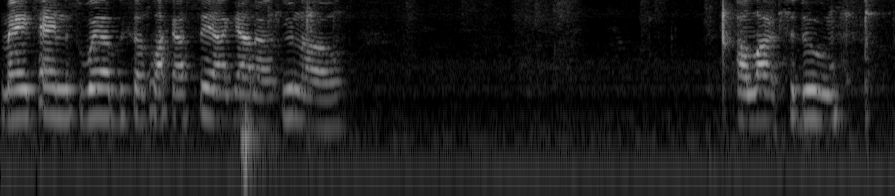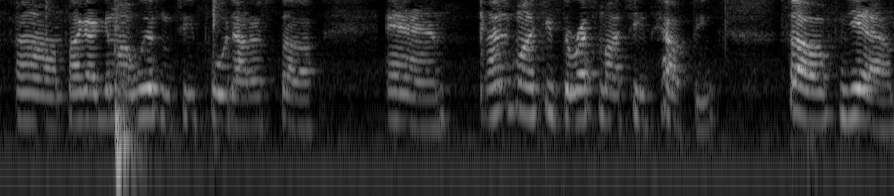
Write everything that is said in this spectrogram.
maintained as well. Because like I said, I got to, you know, a lot to do. Um, I got to get my wisdom teeth pulled out and stuff. And I just want to keep the rest of my teeth healthy. So, yeah.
